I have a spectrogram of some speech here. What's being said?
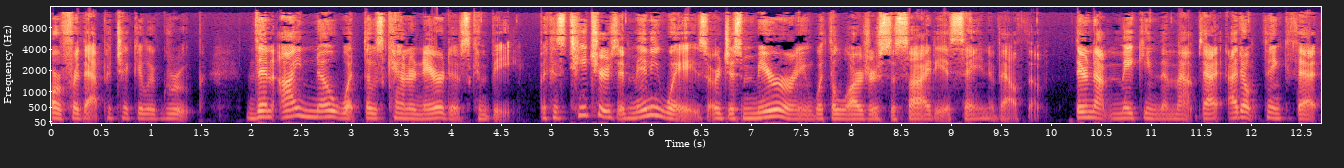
or for that particular group, then I know what those counter narratives can be. Because teachers, in many ways, are just mirroring what the larger society is saying about them. They're not making them up. That, I don't think that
